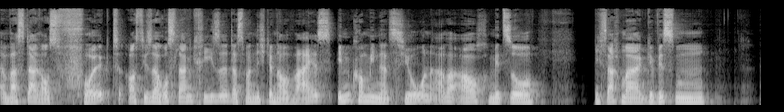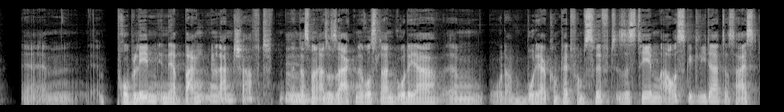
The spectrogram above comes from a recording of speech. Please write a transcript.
was daraus folgt aus dieser Russland-Krise, dass man nicht genau weiß, in Kombination aber auch mit so, ich sag mal, gewissen ähm, Problem in der Bankenlandschaft, mhm. dass man also sagt, ne, Russland wurde ja ähm, oder wurde ja komplett vom SWIFT-System ausgegliedert. Das heißt,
